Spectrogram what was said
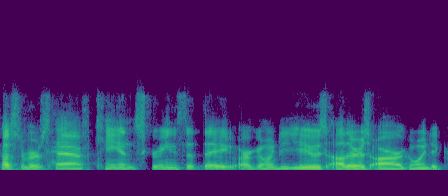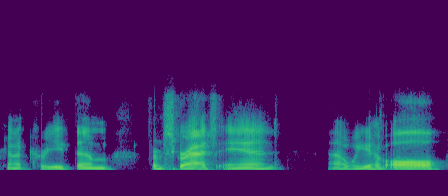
customers have canned screens that they are going to use. Others are going to kind of create them from scratch and uh, we have all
